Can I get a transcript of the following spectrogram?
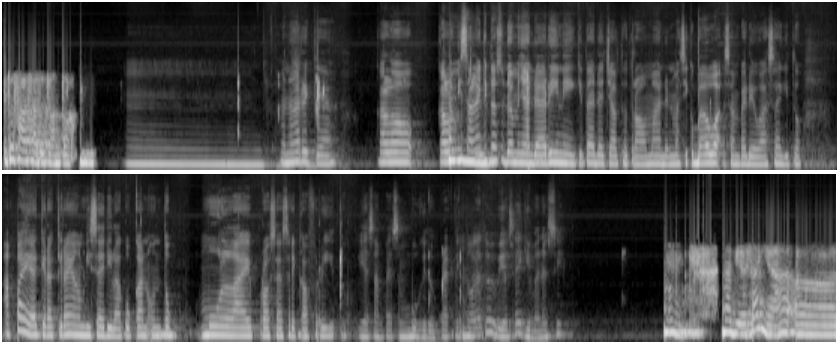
Itu salah satu contoh. Hmm. Menarik ya. Kalau kalau misalnya kita sudah menyadari nih kita ada childhood trauma dan masih kebawa sampai dewasa gitu, apa ya kira-kira yang bisa dilakukan untuk mulai proses recovery itu? Ya sampai sembuh gitu. Praktikalnya tuh biasanya gimana sih? Hmm. Nah biasanya uh,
